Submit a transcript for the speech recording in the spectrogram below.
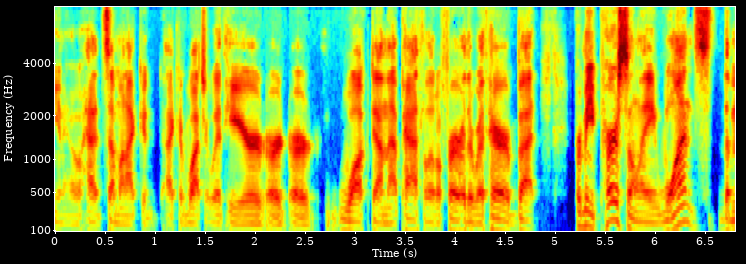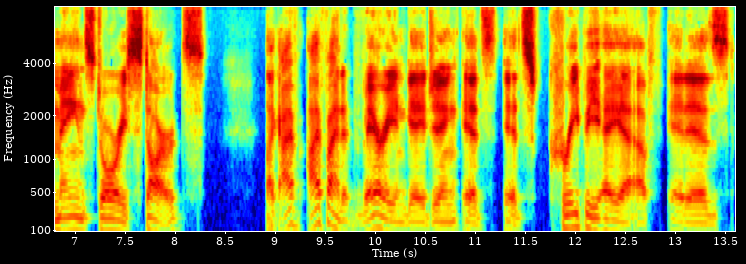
you know, had someone I could I could watch it with here or or walk down that path a little further with her. But for me personally, once the main story starts, like I I find it very engaging. It's it's creepy AF. It is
